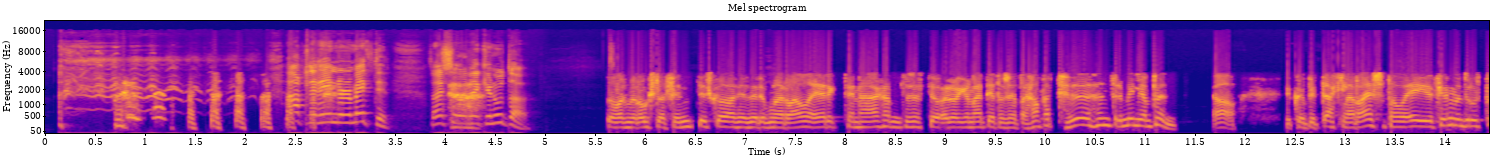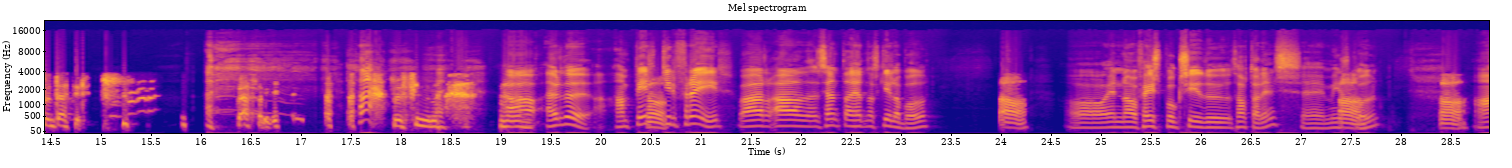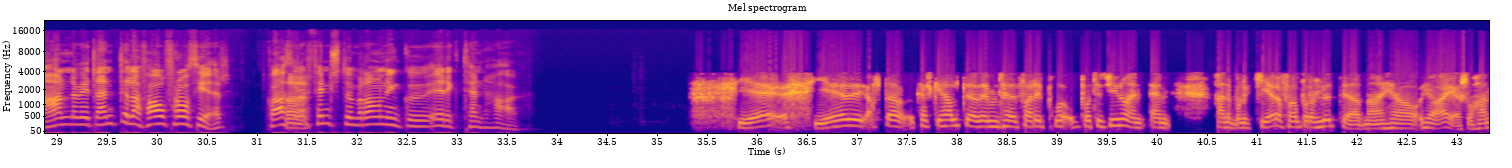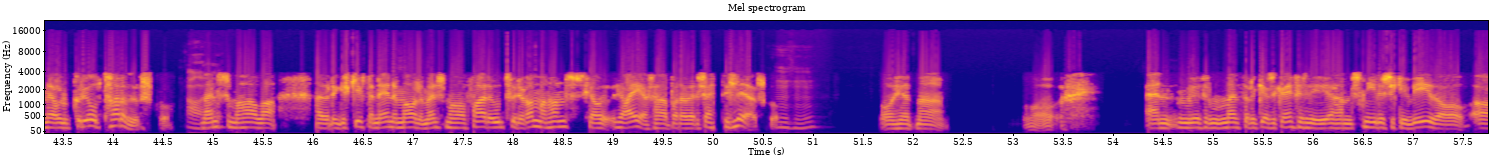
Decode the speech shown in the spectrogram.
Allir hinn eru meittir þessi var reikin út af. Það var mér ógislega fyndi sko að þeir eru búin að ráða Erik Ten Hag hann fær 200 miljón pund. Já, við kaupið Declan Rice og þá eigi 500 pund eftir. Hvað var ekki? Já, hörðu, hann Birgir Freyr var að senda hérna skilabóð Já, inn á Facebook síðu þáttarins eh, mín Já. skoðun já að hann vil endilega fá frá þér hvað Já. þér finnst um ráningu Erik Ten Hag Ég, ég hefði alltaf kannski haldið að þeir hefði farið Pochettino en, en hann er búin að gera frábæra hluti þarna hjá, hjá Ajax og hann er alveg grjótarður sko. Já. menn sem hafa, það verður ekki skipta neinu máli, menn sem hafa farið út fyrir ramman hans hjá, hjá Ajax hafa bara verið sett í hliðar sko. mm og hérna og, en þurfum, menn þurfum að gera sér grein fyrir því að hann snýri sér ekki við á, á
